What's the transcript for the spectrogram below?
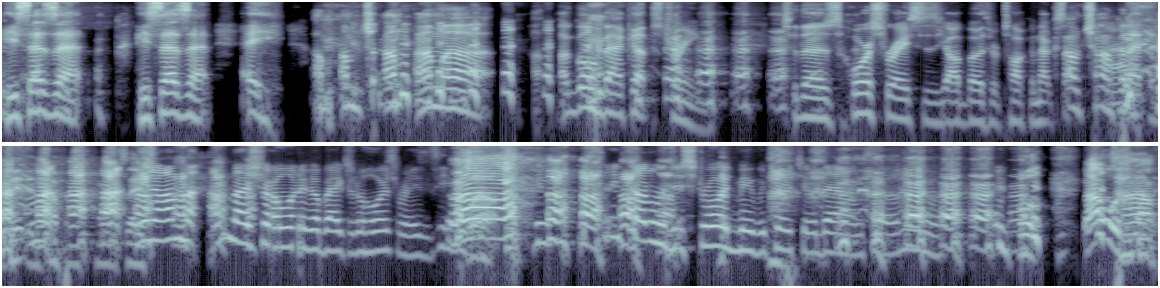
He says that. He says that. Hey, I'm I'm I'm, I'm uh I'm going back upstream to those horse races y'all both are talking about because I'm chomping at the bit to jump the you know, I'm not, I'm not sure I want to go back to the horse races. He, he, he totally destroyed me with Churchill Down. So anyway. Well, that was my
